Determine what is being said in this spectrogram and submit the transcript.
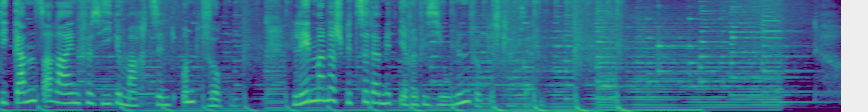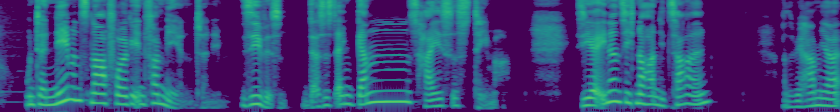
die ganz allein für Sie gemacht sind und wirken. Leben an der Spitze, damit Ihre Visionen Wirklichkeit werden. Unternehmensnachfolge in Familienunternehmen. Sie wissen, das ist ein ganz heißes Thema. Sie erinnern sich noch an die Zahlen? Also wir haben ja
